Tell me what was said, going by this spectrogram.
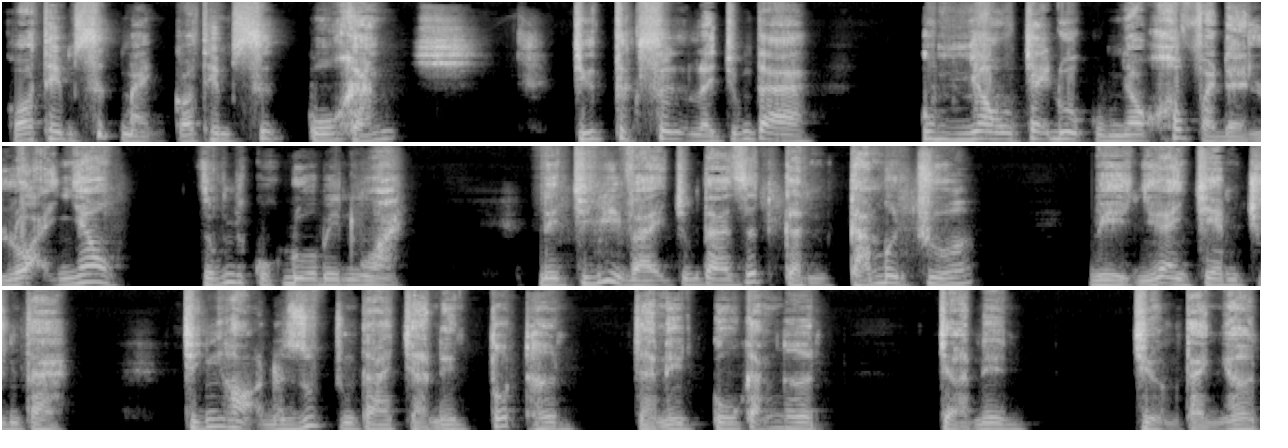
có thêm sức mạnh có thêm sự cố gắng. Chứ thực sự là chúng ta cùng nhau chạy đua cùng nhau không phải để loại nhau giống như cuộc đua bên ngoài. Nên chính vì vậy chúng ta rất cần cảm ơn Chúa. Vì những anh chị em chúng ta chính họ đã giúp chúng ta trở nên tốt hơn trở nên cố gắng hơn trở nên trưởng thành hơn.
